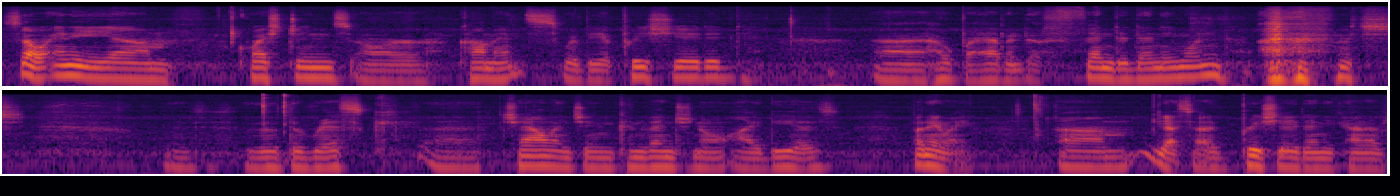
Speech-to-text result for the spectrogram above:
So any um, questions or comments would be appreciated. Uh, I hope I haven't offended anyone, which is the, the risk, uh, challenging conventional ideas. But anyway, um, yes, I appreciate any kind of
